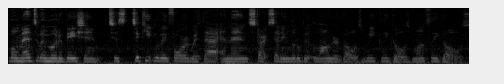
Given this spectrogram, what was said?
momentum and motivation to to keep moving forward with that, and then start setting a little bit longer goals, weekly goals, monthly goals,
